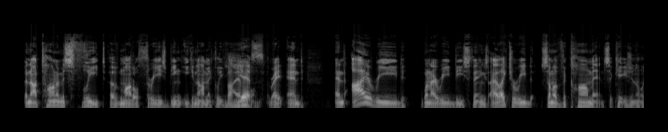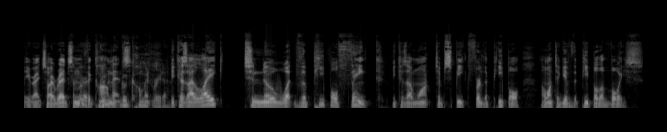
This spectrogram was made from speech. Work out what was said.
an autonomous fleet of Model 3s being economically viable, Yes. right? And and I read when I read these things, I like to read some of the comments occasionally, right? So I read some You're of the good- comments Good, comment reader. because I like to know what the people think because I want to speak for the people. I want to give the people a voice.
